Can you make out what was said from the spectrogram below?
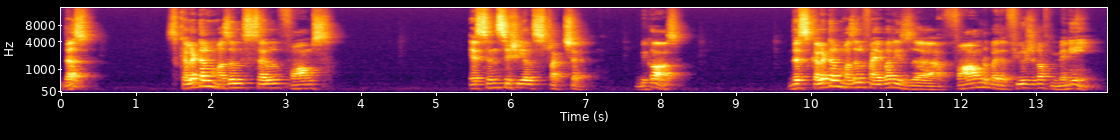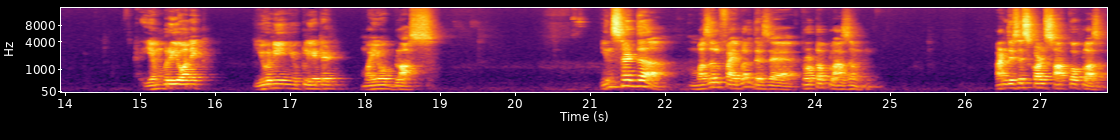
Thus, skeletal muscle cell forms a syncytial structure because the skeletal muscle fiber is uh, formed by the fusion of many embryonic uninucleated myoblasts. Inside the muscle fiber there is a protoplasm and this is called sarcoplasm.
